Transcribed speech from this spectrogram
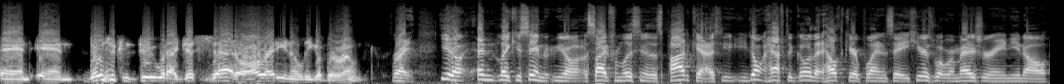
and and those who can do what I just said are already in a league of their own. Right. You know, and like you're saying, you know, aside from listening to this podcast, you, you don't have to go to that healthcare plan and say, here's what we're measuring, you know,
